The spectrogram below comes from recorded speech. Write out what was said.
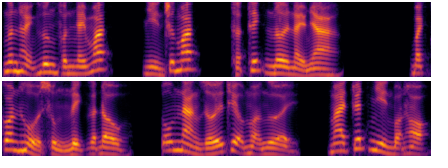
Ngân hạnh hưng phấn nháy mắt, nhìn trước mắt, thật thích nơi này nha. Bạch con hổ sủng nịch gật đầu, ôm nàng giới thiệu mọi người, Mai Tuyết nhìn bọn họ,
